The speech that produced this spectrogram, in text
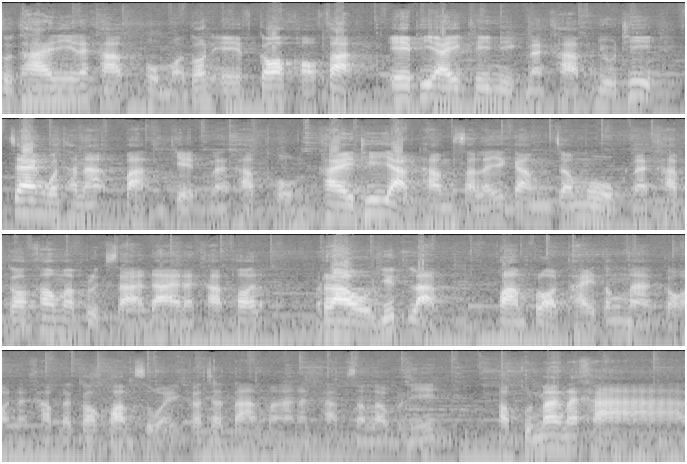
สุดท้ายนี้นะครับ ผมหมอต้นเอฟก็ขอฝาก API คลินิกนะครับ อยู่ที่แจ้งวัฒนะปากเกร็ดนะครับผมใครที่อยากทำศัลยกรรมจมูกนะครับ ก็เข้ามาปรึกษาได้นะครับ เพราะเรายึดหลัก ความปลอดภัยต้องมาก่อนนะครับ แล้วก็ความสวยก็จะตามมานะครับสำหรับวันนี้ขอบคุณมากนะครับ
